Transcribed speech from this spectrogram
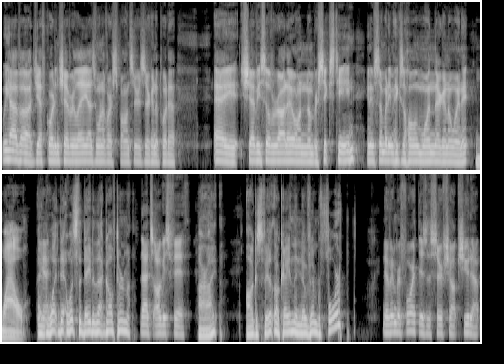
We have uh, Jeff Gordon Chevrolet as one of our sponsors. They're going to put a a Chevy Silverado on number 16, and if somebody makes a hole in one, they're going to win it. Wow. And Yeah. what what's the date of that golf tournament? That's August 5th. All right. August 5th. Okay. And then November 4th, November 4th is the Surf Shop Shootout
